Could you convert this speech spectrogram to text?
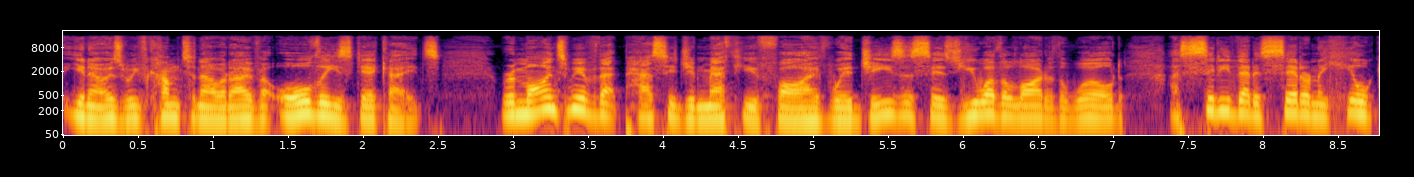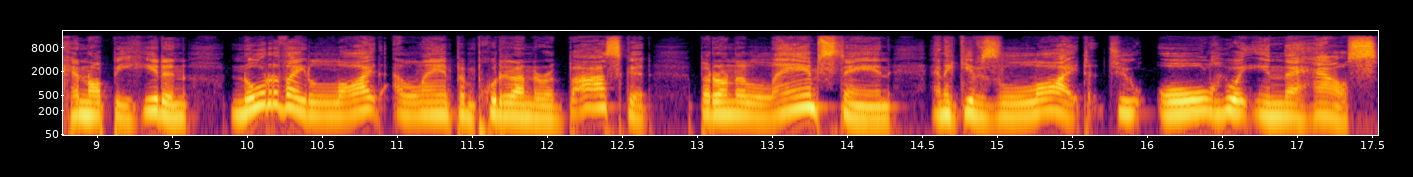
you know, as we've come to know it over all these decades, reminds me of that passage in Matthew 5 where Jesus says, You are the light of the world. A city that is set on a hill cannot be hidden, nor do they light a lamp and put it under a basket, but on a lampstand, and it gives light to all who are in the house.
